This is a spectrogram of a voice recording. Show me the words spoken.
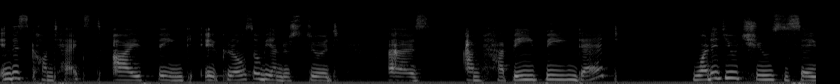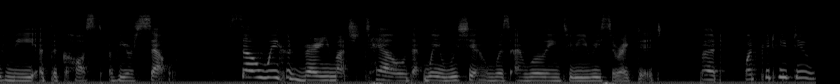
in this context, I think it could also be understood as I'm happy being dead why did you choose to save me at the cost of yourself? So we could very much tell that Wei Wuxian was unwilling to be resurrected, but what could he do?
